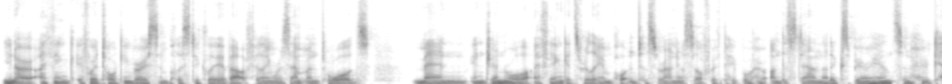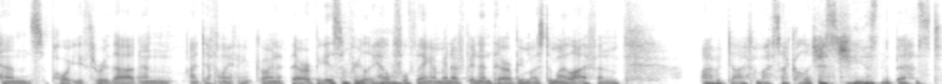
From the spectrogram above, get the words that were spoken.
you know, I think if we're talking very simplistically about feeling resentment towards men in general, I think it's really important to surround yourself with people who understand that experience and who can support you through that. And I definitely think going to therapy is a really helpful thing. I mean, I've been in therapy most of my life and I would die for my psychologist. She is the best.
